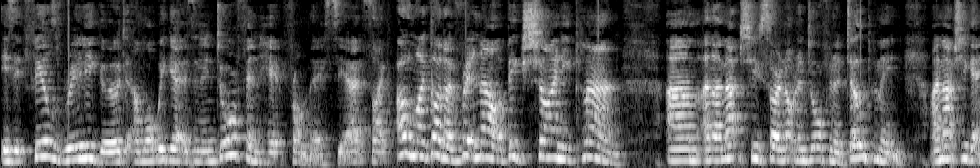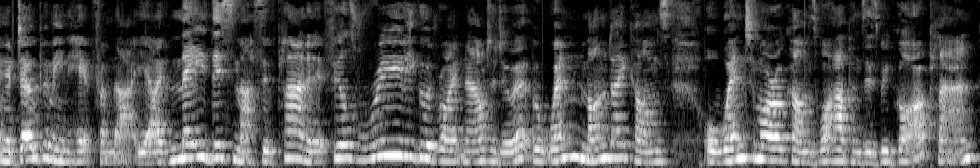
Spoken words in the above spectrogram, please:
Is it feels really good, and what we get is an endorphin hit from this. Yeah, it's like, oh my god, I've written out a big shiny plan. Um, and I'm actually sorry, not an endorphin, a dopamine. I'm actually getting a dopamine hit from that. Yeah, I've made this massive plan, and it feels really good right now to do it. But when Monday comes or when tomorrow comes, what happens is we've got our plan,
